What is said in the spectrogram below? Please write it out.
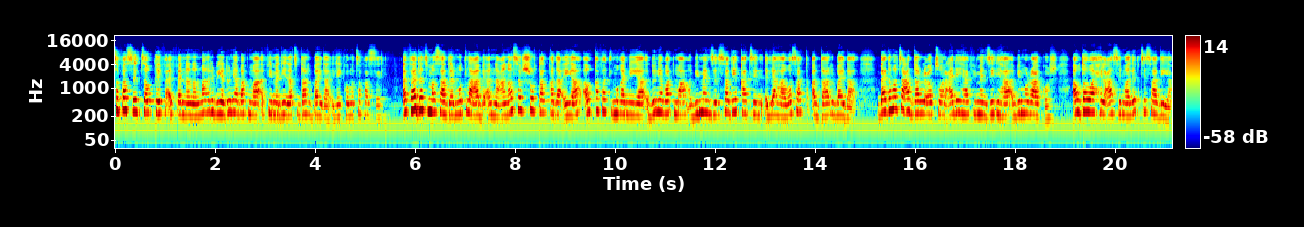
تفاصيل توقيف الفنانة المغربية دنيا بطمة في مدينة دار البيضاء. إليكم التفاصيل. أفادت مصادر مطلعة بأن عناصر الشرطة القضائية أوقفت المغنية دنيا بطمة بمنزل صديقة لها وسط الدار البيضاء بعدما تعذر العثور عليها في منزلها بمراكش أو ضواحي العاصمة الاقتصادية.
